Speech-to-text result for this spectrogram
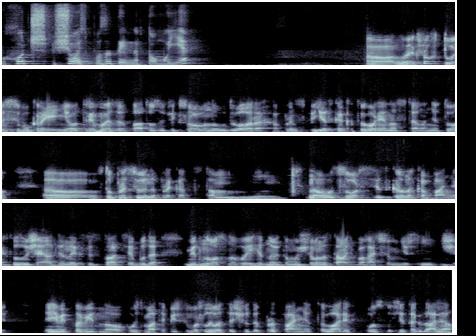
хоч щось позитивне в тому є. Е, Ну, якщо хтось в Україні отримує зарплату зафіксовану в доларах, а в принципі є така категорія населення, то хто працює, наприклад, там на аутсорсі закордонних компаніях, то звичайно для них ця ситуація буде відносно вигідною, тому що вони стануть багатшими ніж інші. І відповідно будуть мати більше можливостей щодо придбання товарів, послуг і так далі. А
